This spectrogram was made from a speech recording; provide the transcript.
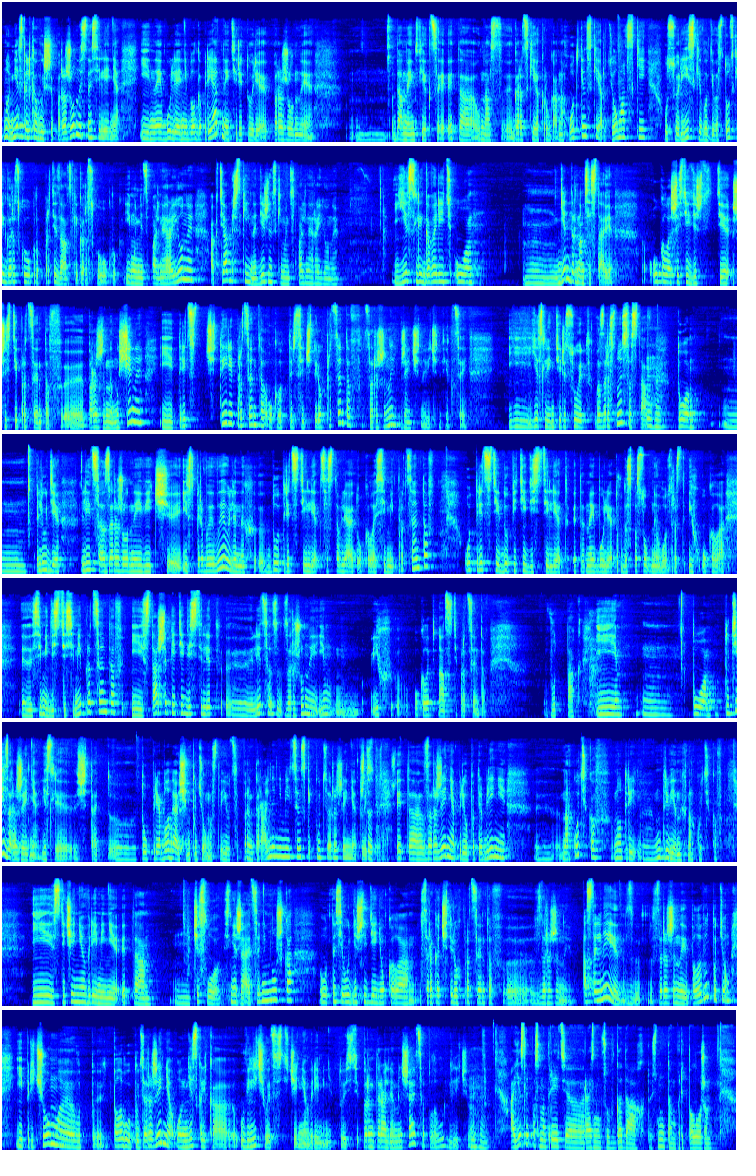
ну, несколько выше пораженность населения, и наиболее неблагоприятные территории, пораженные данной инфекции. Это у нас э, городские округа Находкинский, Артемовский, Уссурийский, Владивостокский городской округ, Партизанский городской округ и муниципальные районы Октябрьский и Надеждинский муниципальные районы. Если говорить о гендерном составе, около 60 56% э, поражены мужчины и 34%, около 34% заражены женщины ВИЧ-инфекцией. И если интересует возрастной состав, угу. то люди, лица, зараженные ВИЧ э, из впервые выявленных э, до 30 лет составляют около 7%. От 30 до 50 лет – это наиболее трудоспособный возраст, их около 77% и старше 50 лет э, лица, зараженные им, их около 15%. Вот так. И по пути заражения, если считать, то преобладающим путем остается парентеральный немедицинский путь заражения. Что то есть это значит? Это заражение при употреблении э, наркотиков, внутри, э, внутривенных наркотиков. И с течением времени это число снижается немножко. Вот на сегодняшний день около 44% э, заражены. Остальные заражены половым путем, и причем э, вот, э, половой путь заражения, он несколько увеличивается с течением времени. То есть парентеральный уменьшается, а половой увеличивается. Угу. А если посмотреть разницу в годах, то есть, ну, там, предположим,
